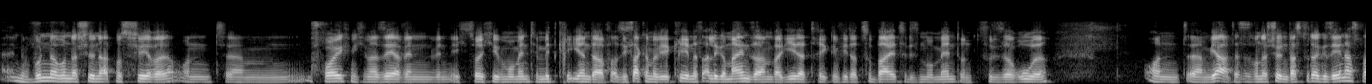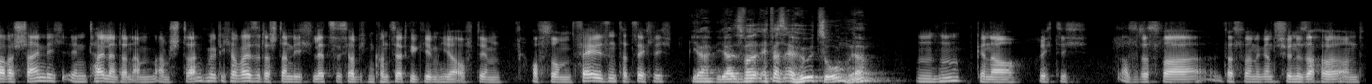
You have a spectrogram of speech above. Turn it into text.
eine wunder, wunderschöne Atmosphäre und ähm, freue ich mich immer sehr, wenn, wenn ich solche Momente mit kreieren darf. Also ich sage immer, wir kreieren das alle gemeinsam, weil jeder trägt irgendwie dazu bei, zu diesem Moment und zu dieser Ruhe. Und ähm, ja, das ist wunderschön. Was du da gesehen hast, war wahrscheinlich in Thailand dann am, am Strand möglicherweise. Da stand ich, letztes Jahr habe ich ein Konzert gegeben hier auf dem, auf so einem Felsen tatsächlich. Ja, ja, es war etwas erhöht so, ja. Mhm, genau, richtig. Also das war, das war eine ganz schöne Sache und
